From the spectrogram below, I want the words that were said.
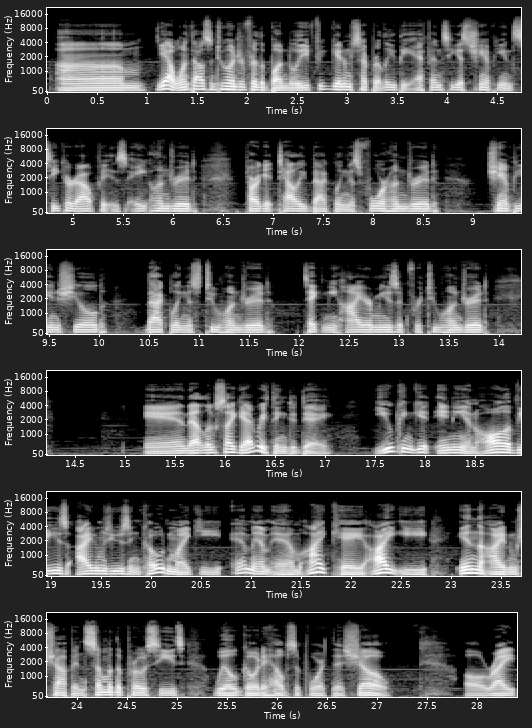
Um, yeah, 1,200 for the bundle. If you get them separately, the FNCS Champion Seeker outfit is 800. Target Tally Backbling is 400. Champion Shield Backbling is 200. Take Me Higher music for 200. And that looks like everything today. You can get any and all of these items using code Mikey M M M I K I E in the item shop, and some of the proceeds will go to help support this show. All right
